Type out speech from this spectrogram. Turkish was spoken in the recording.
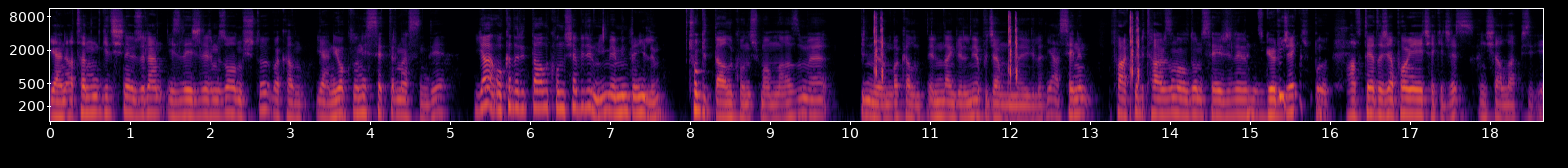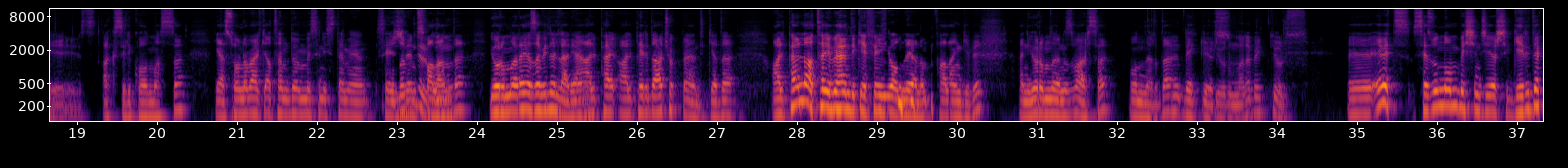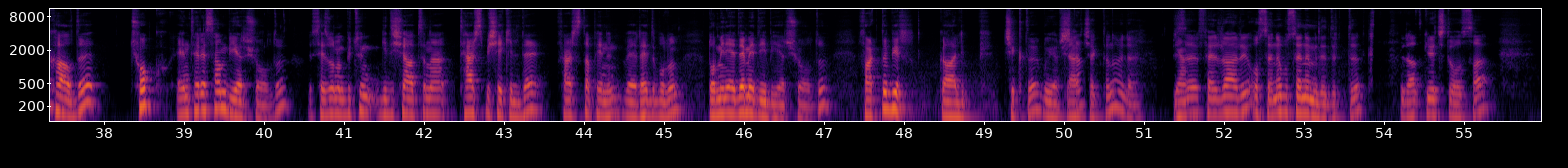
Yani Ata'nın gidişine üzülen izleyicilerimiz olmuştu. Bakalım yani yokluğunu hissettirmezsin diye. Yani o kadar iddialı konuşabilir miyim emin değilim. Çok iddialı konuşmam lazım ve bilmiyorum bakalım elimden geleni yapacağım bununla ilgili. Ya senin farklı bir tarzın olduğunu seyircilerimiz görecek. Bu haftaya da Japonya'yı çekeceğiz. İnşallah bir e, aksilik olmazsa. Ya sonra belki Atan'ın dönmesini istemeyen seyircilerimiz Olabilir, falan bunu- da yorumlara yazabilirler. Yani Evet. Alper Alper'i daha çok beğendik ya da Alper'le Atay'ı beğendik Efe'yi yollayalım falan gibi. Hani yorumlarınız varsa onları da Evet, bekliyoruz. Yorumlara bekliyoruz. Ee, evet, sezonun 15. yarışı geride kaldı. Çok enteresan bir yarış oldu. Sezonun bütün gidişatına ters bir şekilde Verstappen'in ve Red Bull'un domine edemediği bir yarış oldu. Farklı bir galip çıktı bu yarıştan. Gerçekten öyle. Bize Ya- Ferrari o sene bu sene mi dedirtti. Biraz geç de olsa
